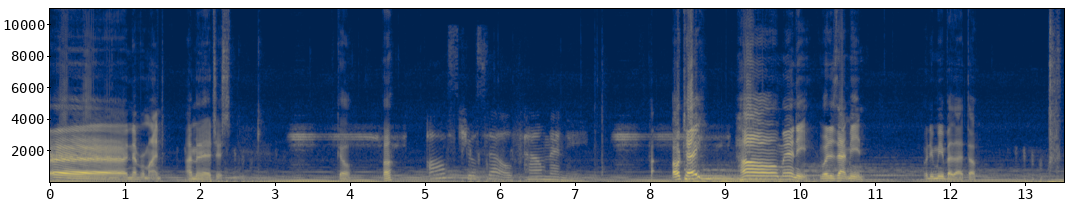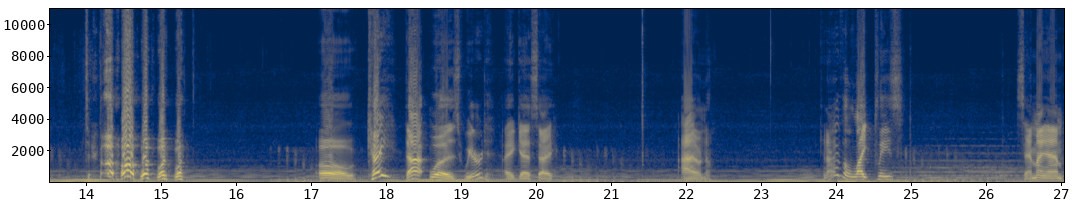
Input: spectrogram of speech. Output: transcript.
Uh, never mind. I'm gonna just... Go. Huh? Ask yourself how many. okay. How many? What does that mean? What do you mean by that, though? Oh, oh, what, what, what? Okay, that was weird. I guess I... I don't know. Can I have a light, please? Sam I am,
